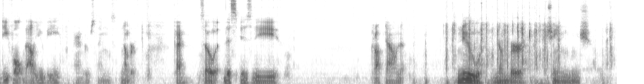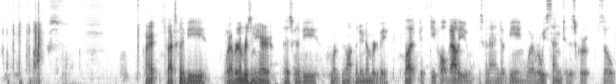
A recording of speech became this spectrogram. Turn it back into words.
default value be parent groups things number. Okay, so this is the drop down new number change box. All right, so that's going to be whatever number's in here is going to be what we want the new number to be. But its default value is going to end up being whatever we send to this group. So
